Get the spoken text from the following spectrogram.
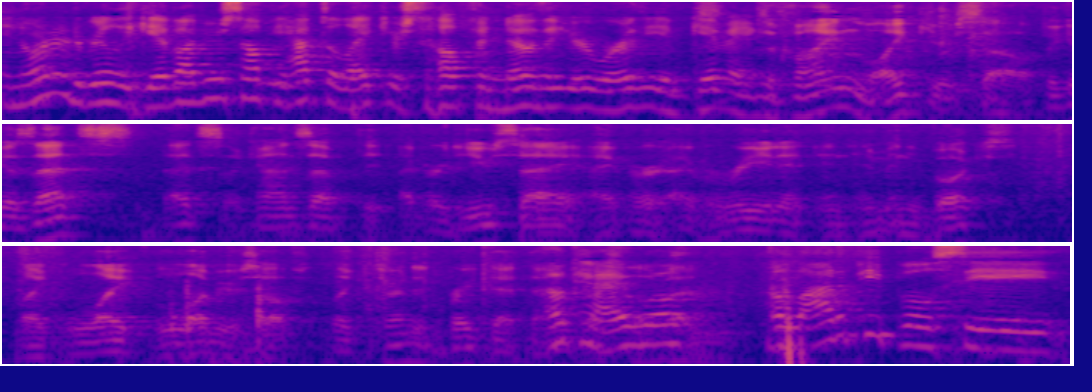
in order to really give of yourself, you have to like yourself and know that you're worthy of giving. Define like yourself because that's that's a concept that I've heard you say. I've heard I've read it in, in many books. Like like love yourself. Like trying to break that down. Okay, a well, bit. a lot of people see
